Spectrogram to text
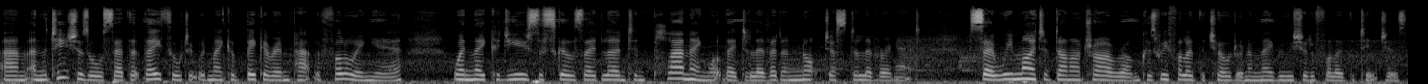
Um, and the teachers all said that they thought it would make a bigger impact the following year when they could use the skills they'd learnt in planning what they delivered and not just delivering it. So we might have done our trial wrong because we followed the children and maybe we should have followed the teachers.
